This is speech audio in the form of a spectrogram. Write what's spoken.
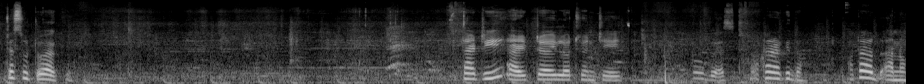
এটা ছোটো কি থার্টি আর একটা হইল টোয়েন্টি এইট খুব বেস্ট ওটা রাখি দাও ওটা আনো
